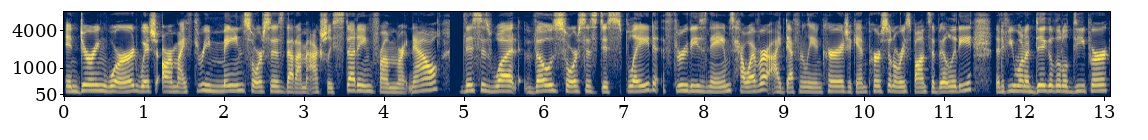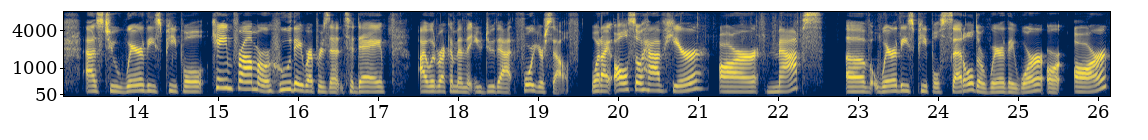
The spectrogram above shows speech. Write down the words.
Enduring Word, which are my three main sources that I'm actually studying from right now. This is what those sources displayed through these names. However, I definitely encourage, again, personal responsibility that if you want to dig a little deeper as to where these people came from or who they represent today, I would recommend that you do that for yourself. What I also have here are maps of where these people settled or where they were or are.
